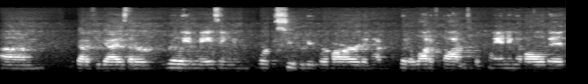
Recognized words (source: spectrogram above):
um, we've got a few guys that are really amazing and work super duper hard and have put a lot of thought into the planning of all of it.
